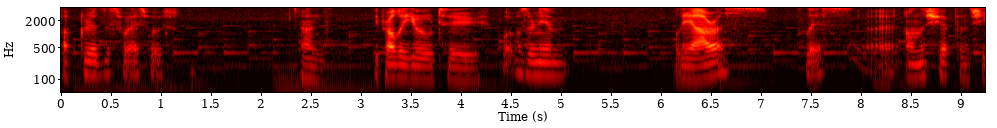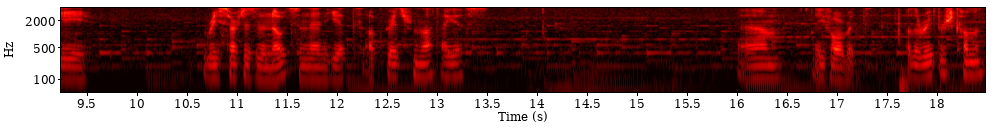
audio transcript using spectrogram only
upgrades this way, I suppose. And you probably go to, what was her name? Liara's place uh, on the ship and she researches the notes and then you get upgrades from that, I guess. Um, leave orbit. Are the Reapers coming?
